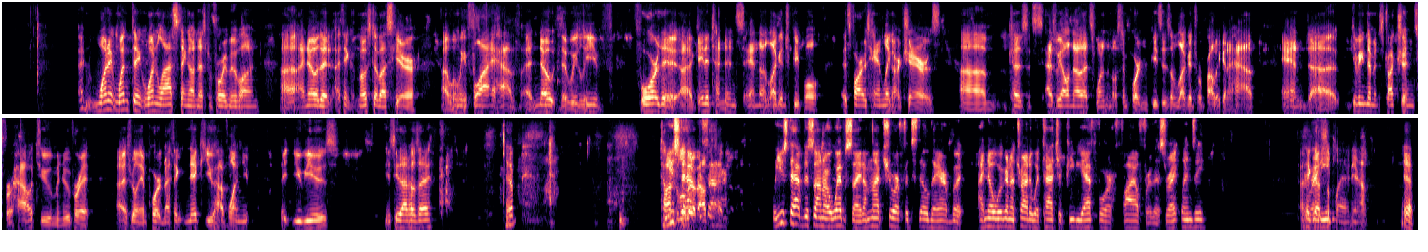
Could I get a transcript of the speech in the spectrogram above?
And one one thing, one last thing on this before we move on. Uh, I know that I think most of us here, uh, when we fly, have a note that we leave for the uh, gate attendants and the luggage people as far as handling our chairs, because um, it's as we all know, that's one of the most important pieces of luggage we're probably going to have and uh, giving them instructions for how to maneuver it uh, is really important. I think Nick, you have one you, that you use. You see that, Jose? Yep. Talk a little bit about that. Our, we used to have this on our website. I'm not sure if it's still there, but I know we're going to try to attach a PDF or a file for this, right, Lindsay? I think that's the plan. Yeah. Yep.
